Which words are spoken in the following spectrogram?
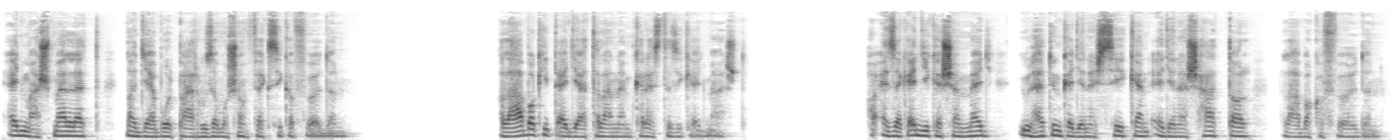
egymás mellett nagyjából párhuzamosan fekszik a földön. A lábak itt egyáltalán nem keresztezik egymást. Ha ezek egyike sem megy, ülhetünk egyenes széken, egyenes háttal, lábak a földön.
